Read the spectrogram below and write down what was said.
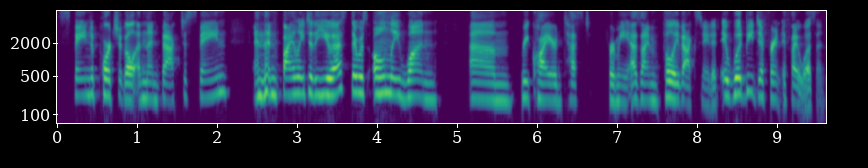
Spain to Portugal, and then back to Spain, and then finally to the US, there was only one um, required test for me as I'm fully vaccinated. It would be different if I wasn't.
